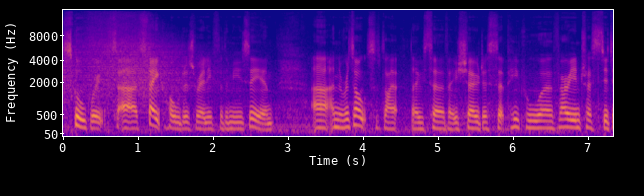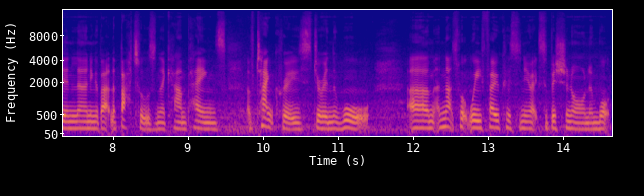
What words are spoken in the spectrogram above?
school groups, uh, stakeholders really for the museum. Uh, and the results of that, those surveys showed us that people were very interested in learning about the battles and the campaigns of tank crews during the war. Um, and that's what we focus the new exhibition on and what,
